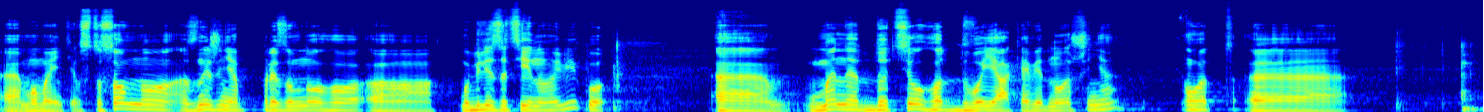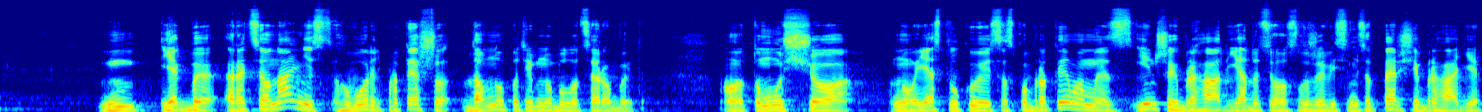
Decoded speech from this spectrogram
е, моментів. Стосовно зниження призовного е, мобілізаційного віку, е, у мене до цього двояке відношення. От е, якби раціональність говорить про те, що давно потрібно було це робити. О, тому що ну, я спілкуюся з побратимами з інших бригад. Я до цього служив в 81-й бригаді.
